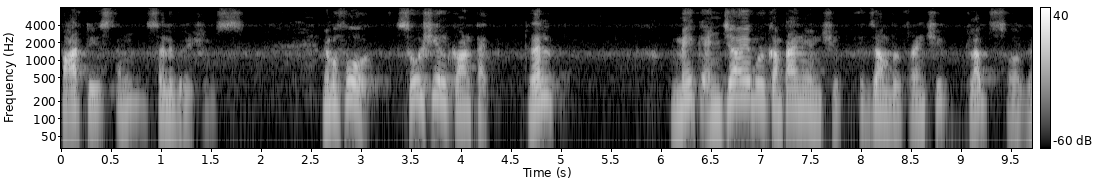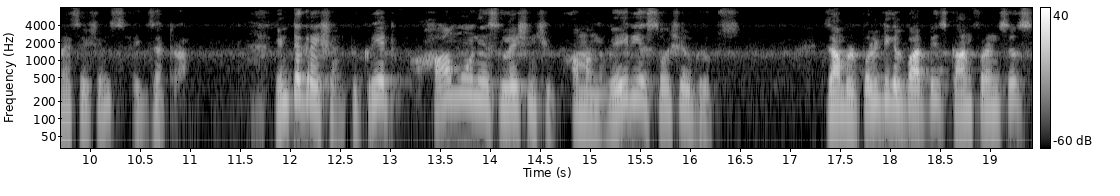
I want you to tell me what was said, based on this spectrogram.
parties, and celebrations. Number four, social contact to help make enjoyable companionship. Example, friendship, clubs, organizations, etc. Integration to create harmonious relationship among various social groups. Example, political parties, conferences,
